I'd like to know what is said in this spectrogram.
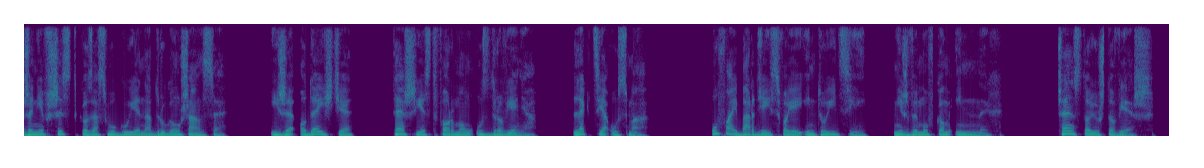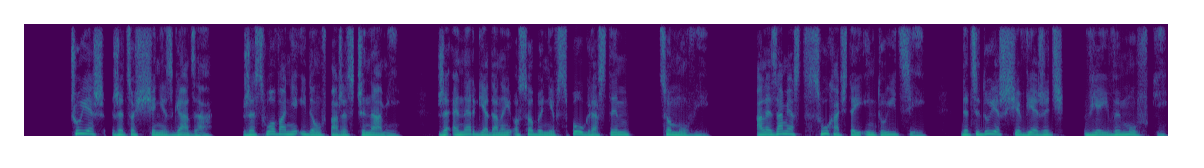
że nie wszystko zasługuje na drugą szansę i że odejście też jest formą uzdrowienia. Lekcja ósma. Ufaj bardziej swojej intuicji niż wymówkom innych. Często już to wiesz. Czujesz, że coś się nie zgadza, że słowa nie idą w parze z czynami, że energia danej osoby nie współgra z tym, co mówi. Ale zamiast słuchać tej intuicji, decydujesz się wierzyć w jej wymówki.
